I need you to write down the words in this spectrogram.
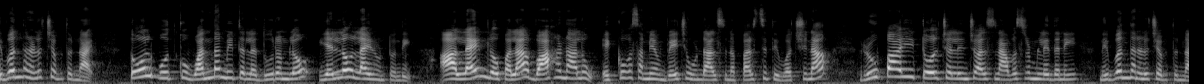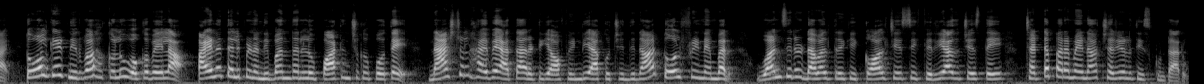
నిబంధనలు చెబుతున్నాయి. టోల్ బూత్కు వంద మీటర్ల దూరంలో ఎల్లో లైన్ ఉంటుంది. ఆ లైన్ లోపల వాహనాలు ఎక్కువ సమయం వేచి ఉండాల్సిన పరిస్థితి వచ్చినా రూపాయి టోల్ చెల్లించాల్సిన అవసరం లేదని నిబంధనలు చెబుతున్నాయి. టోల్ గేట్ నిర్వాహకులు ఒకవేళ పైన తెలిపిన నిబంధనలు పాటించకపోతే నేషనల్ హైవే అథారిటీ ఆఫ్ ఇండియాకు చెందిన toll free number one zero double త్రీకి కాల్ చేసి ఫిర్యాదు చేస్తే చట్టపరమైన చర్యలు తీసుకుంటారు.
